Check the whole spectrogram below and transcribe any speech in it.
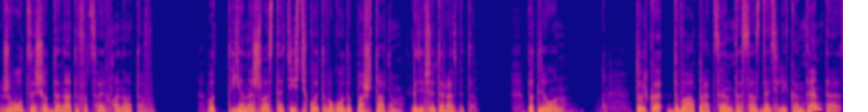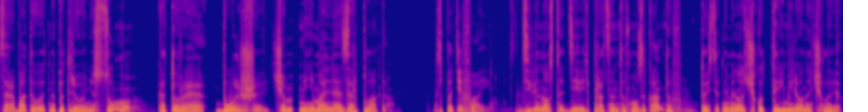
живут за счет донатов от своих фанатов. Вот я нашла статистику этого года по штатам, где все это развито. Patreon. Только 2% создателей контента зарабатывают на Патреоне сумму, которая больше, чем минимальная зарплата. Spotify. 99% музыкантов, то есть это на минуточку 3 миллиона человек,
